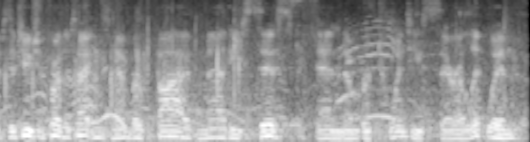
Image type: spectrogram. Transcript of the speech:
Substitution for the Titans, number 5, Maddie Sisk, and number 20, Sarah Litwin.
